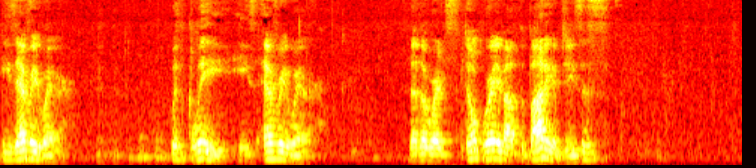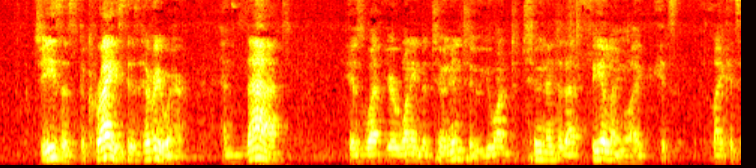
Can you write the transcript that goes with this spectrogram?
He's everywhere. With glee, He's everywhere. In other words, don't worry about the body of Jesus. Jesus, the Christ, is everywhere. And that is what you're wanting to tune into. You want to tune into that feeling like it's like it's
